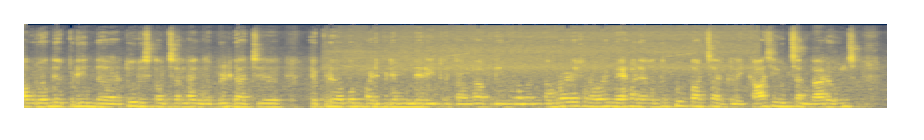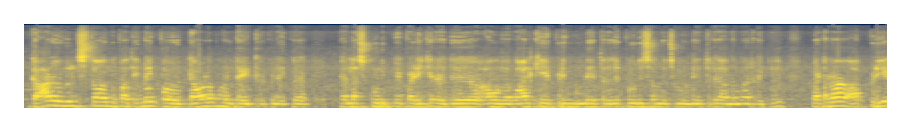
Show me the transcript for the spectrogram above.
அவர் வந்து எப்படி இந்த டூரிஸ்ட் கல்ச்சர்லாம் இங்கே பில்ட் ஆச்சு? எப்படி வந்து படிப்படியாக முன்னேறிட்டு இருக்காங்க அப்படிங்கிற மாதிரி. நம்மளோட சொன்ன மாதிரி மேகாலயா வந்து டூ பார்ட்ஸாக இருக்கு. Like Khasi hills and Garo hills Garo hills தான் வந்து பார்த்தீங்கன்னா இப்போ டெவலப்மெண்ட் ஆகிட்டு இருக்கு. லைக் எல்லா ஸ்கூலுக்கு போய் படிக்கிறது அவங்க வாழ்க்கையை எப்படி முன்னேற்றுறது டூரிசம் வச்சு முன்னேற்றுறது அந்த மாதிரி இருக்குது. பட் ஆனால் அப்படியே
